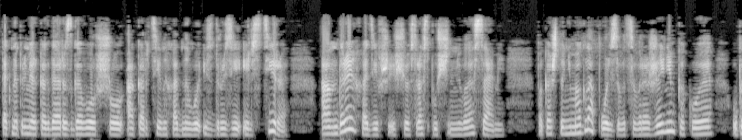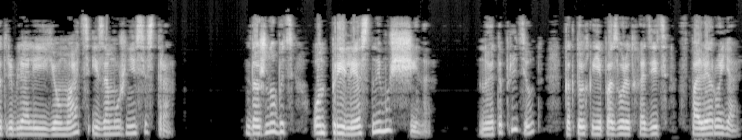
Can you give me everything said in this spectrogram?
Так, например, когда разговор шел о картинах одного из друзей Эльстира, Андре, ходивший еще с распущенными волосами, пока что не могла пользоваться выражением, какое употребляли ее мать и замужняя сестра. Должно быть, он прелестный мужчина. Но это придет, как только ей позволят ходить в Пале-Рояль.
